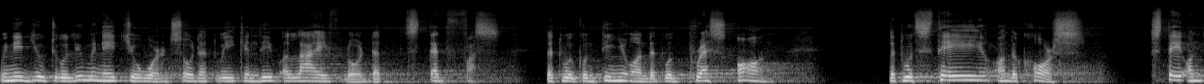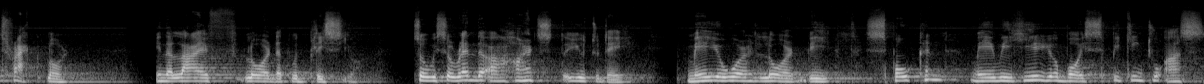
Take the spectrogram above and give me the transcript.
We need you to illuminate your word so that we can live a life, Lord, that steadfast, that will continue on, that will press on, that will stay on the course, stay on track, Lord, in a life, Lord, that would please you. So we surrender our hearts to you today. May your word, Lord, be spoken. May we hear your voice speaking to us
